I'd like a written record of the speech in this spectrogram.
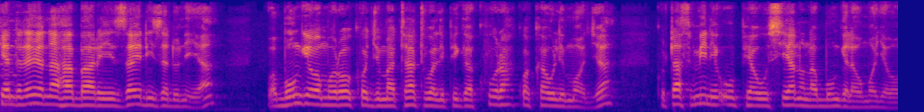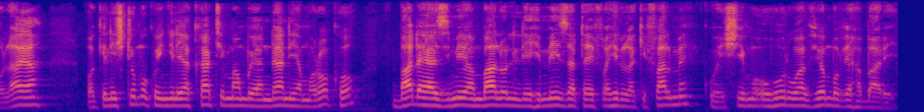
Tukiendelea na habari zaidi za dunia, wabunge wa Moroko Jumatatu walipiga kura kwa kauli moja kutathmini upya uhusiano na bunge la Umoja wa Ulaya, wakilishtumu kuingilia kati mambo ya ndani ya Moroko baada ya azimio ambalo lilihimiza taifa hilo la kifalme kuheshimu uhuru wa vyombo vya habari.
